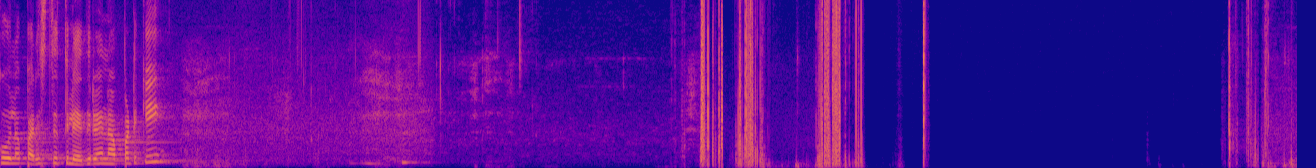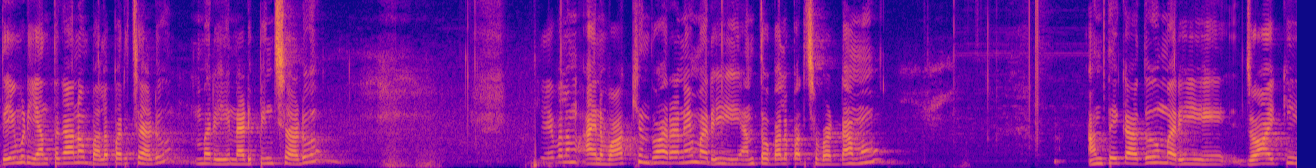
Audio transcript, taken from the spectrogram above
ప్రతికూల పరిస్థితులు ఎదురైనప్పటికీ దేవుడు ఎంతగానో బలపరిచాడు మరి నడిపించాడు. కేవలం ఆయన వాక్యం ద్వారానే మరి ఎంతో బలపరచబడ్డాము. అంతేకాదు మరి జాయ్కి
